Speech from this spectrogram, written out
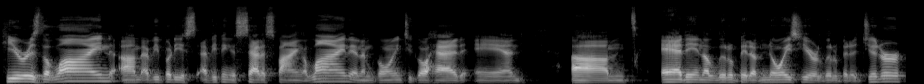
Here is the line. Um, everybody is, everything is satisfying a line, and I'm going to go ahead and um, add in a little bit of noise here, a little bit of jitter.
